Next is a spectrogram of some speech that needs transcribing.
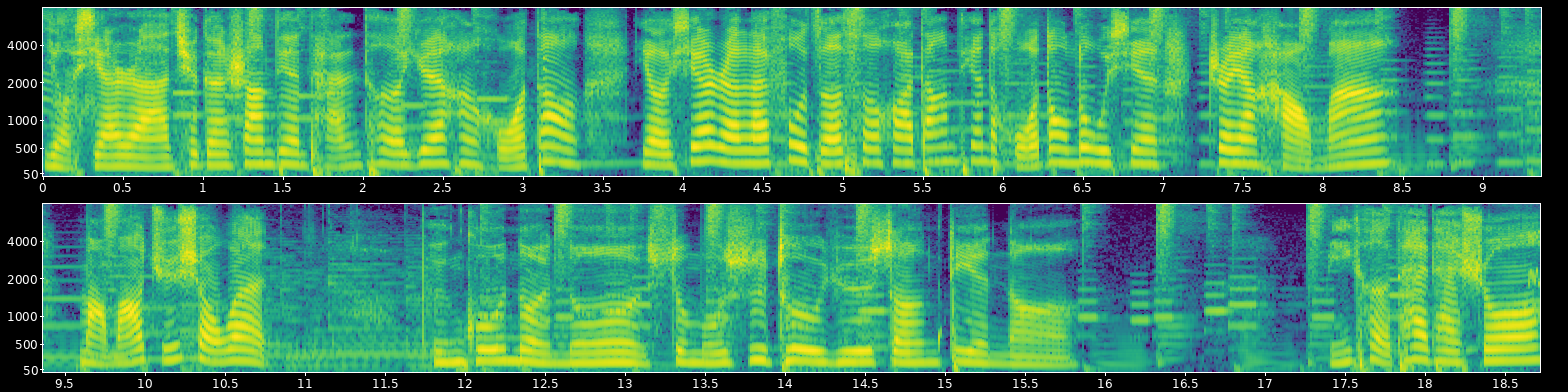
有些人去跟商店谈特约和活动，有些人来负责策划当天的活动路线，这样好吗？毛毛举手问：“苹果奶奶，什么是特约商店呢？”米可太太说。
